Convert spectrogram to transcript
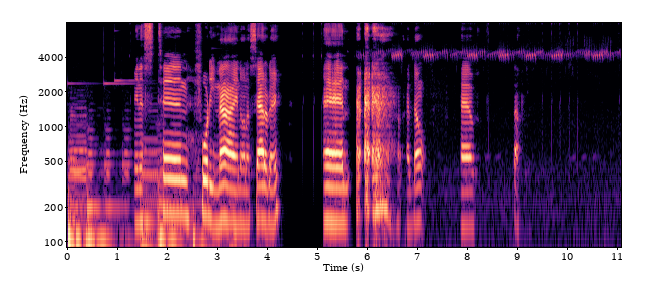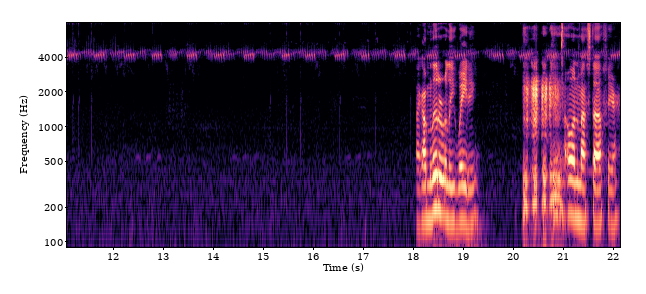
I mean, it's 10.49 on a Saturday, and I don't have stuff. Like, I'm literally waiting on my stuff here.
